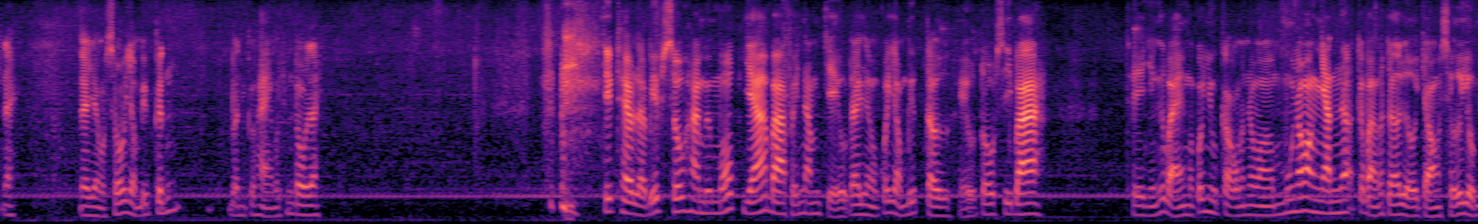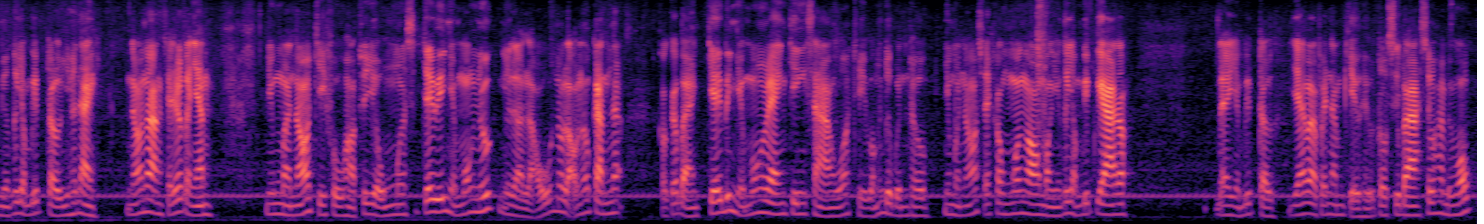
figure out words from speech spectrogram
đây. Đây là một số dòng bếp kính bên cửa hàng của chúng tôi đây. Tiếp theo là bếp số 21 giá 3,5 triệu. Đây là một cái dòng bếp từ hiệu Toshiba. Thì những cái bạn mà có nhu cầu mà muốn nấu ăn nhanh đó, các bạn có thể lựa chọn sử dụng những cái dòng bếp từ như thế này. Nó nó ăn sẽ rất là nhanh. Nhưng mà nó chỉ phù hợp sử dụng ờ, chế biến những món nước như là lẩu nấu lẩu nấu canh đó còn các bạn chế biến những món rang chiên xào thì vẫn được bình thường nhưng mà nó sẽ không có ngon bằng những cái dòng bếp ga đâu. Đây dòng bếp từ giá 3,5 triệu hiệu Toshiba số 21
